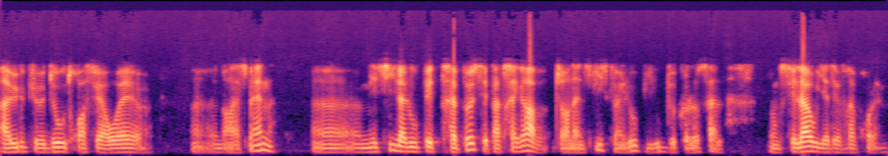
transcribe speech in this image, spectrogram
a eu que deux ou trois fairways dans la semaine. Euh, mais s'il a loupé de très peu, c'est pas très grave. Jordan Spieth, quand il loupe, il loupe de colossal. Donc c'est là où il y a des vrais problèmes.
